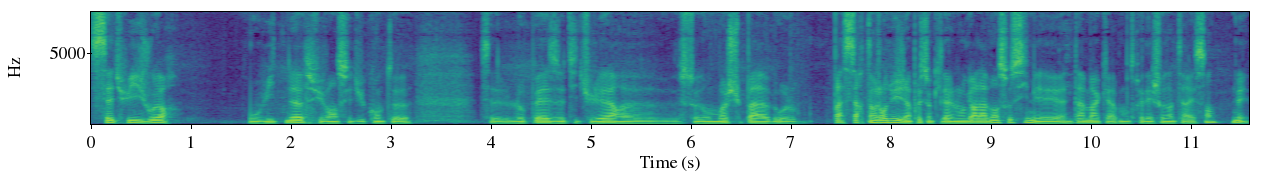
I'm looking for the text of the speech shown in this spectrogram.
7-8 joueurs ou 8-9, suivant si tu comptes euh, Lopez titulaire. euh, selon moi, je suis pas, pas certain aujourd'hui. J'ai l'impression qu'il a une longueur d'avance aussi, mais Ntamak a montré des choses intéressantes. Mais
